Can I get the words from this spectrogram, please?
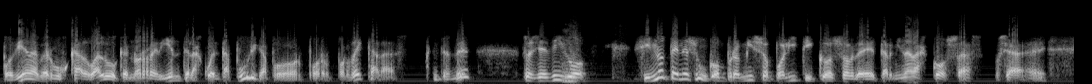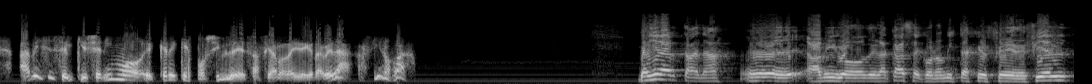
podrían haber buscado algo que no reviente las cuentas públicas por, por, por décadas, ¿entendés? Entonces digo, si no tenés un compromiso político sobre determinadas cosas, o sea, eh, a veces el kirchnerismo eh, cree que es posible desafiar la ley de gravedad, así nos va. Daniel Artana, eh, amigo de la casa, economista jefe de Fiel,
